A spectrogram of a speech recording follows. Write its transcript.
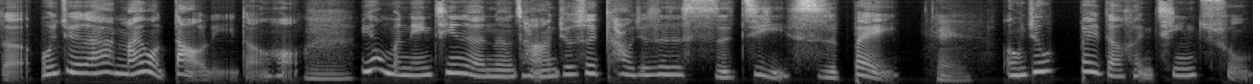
的，我觉得还蛮有道理的哈。嗯，因为我们年轻人呢，常常就是靠就是死记死背，嗯，我们就背得很清楚。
